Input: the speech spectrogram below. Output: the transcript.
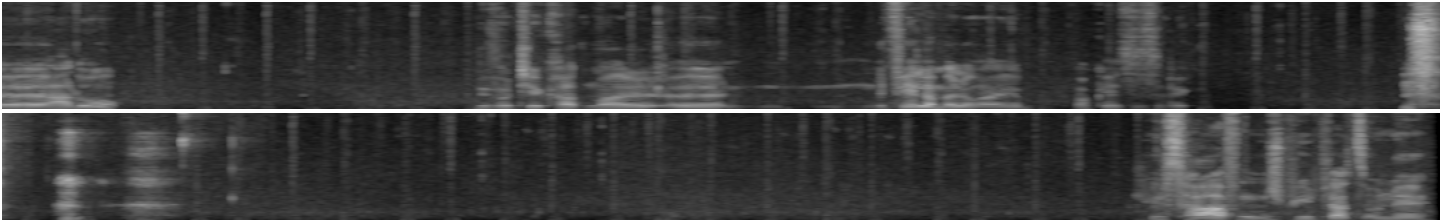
Äh, hallo? Mir wird hier gerade mal äh, eine Fehlermeldung einge... Okay, jetzt ist er weg. hier ist Hafen, ein Spielplatz und eine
